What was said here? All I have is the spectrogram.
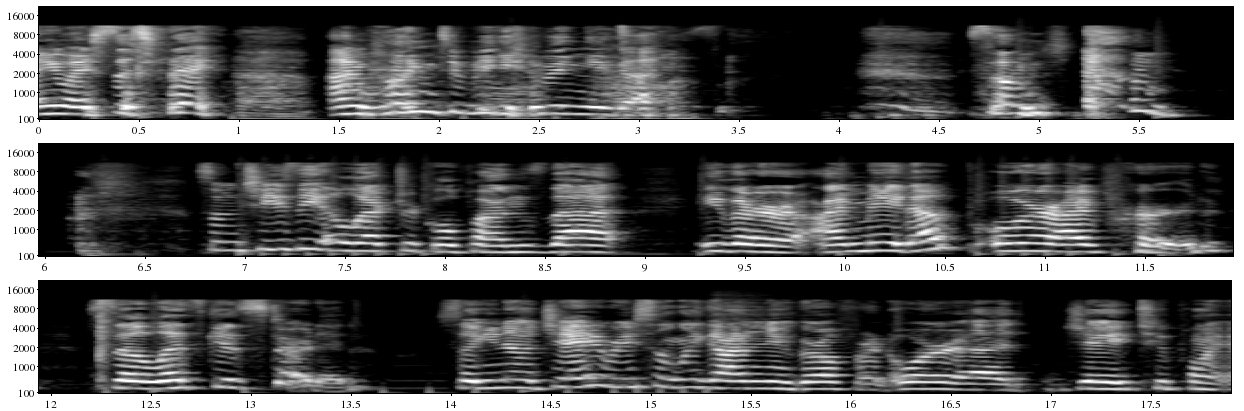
anyway, so today uh, I'm going to be oh, giving you guys some some cheesy electrical puns that either I made up or I've heard. So let's get started. So you know, Jay recently got a new girlfriend, or uh, Jay 2.0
